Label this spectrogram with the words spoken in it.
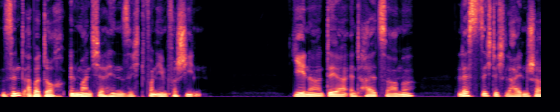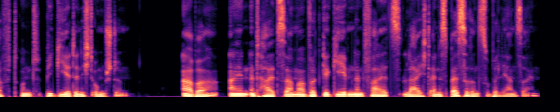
sind aber doch in mancher Hinsicht von ihm verschieden. Jener, der Enthaltsame, lässt sich durch Leidenschaft und Begierde nicht umstimmen. Aber ein Enthaltsamer wird gegebenenfalls leicht eines Besseren zu belehren sein.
